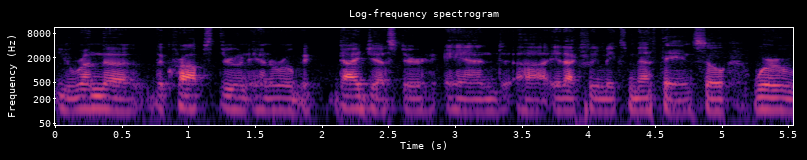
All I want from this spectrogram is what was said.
You run the, the crops through an anaerobic digester, and uh, it actually makes methane. So we're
